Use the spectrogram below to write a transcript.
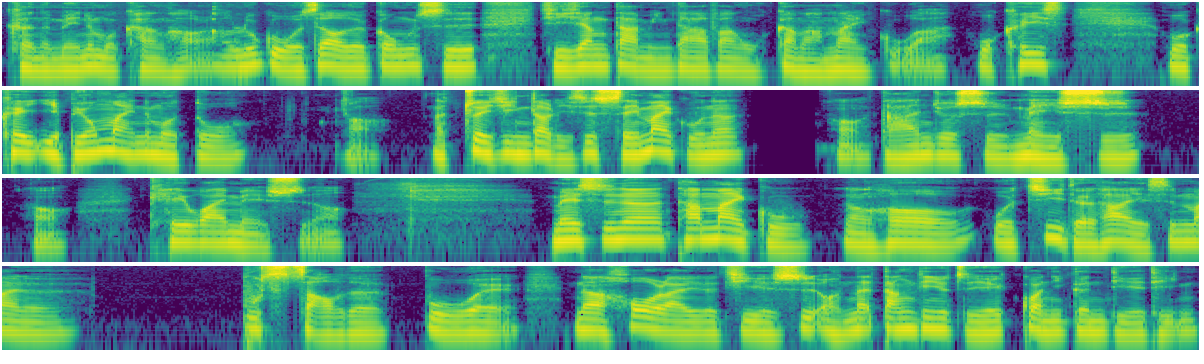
可能没那么看好了。如果我知道我的公司即将大名大放，我干嘛卖股啊？我可以，我可以也不用卖那么多啊。那最近到底是谁卖股呢？哦，答案就是美食哦，KY 美食啊，美食呢，他卖股，然后我记得他也是卖了不少的。部位，那后来的解释哦，那当天就直接灌一根跌停，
